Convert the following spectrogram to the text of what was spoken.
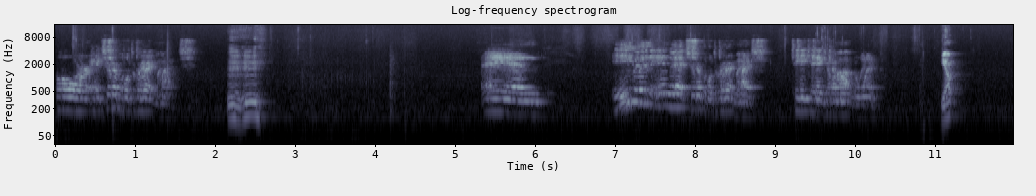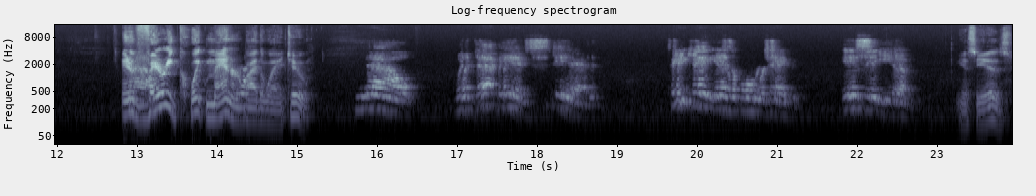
for a triple threat match. Mm-hmm. And even in that triple threat match, TK come out and win. Yep. In a Wow. very quick manner, by the way, too. Now, with that being said, TK is a former champion in CEW. Yes, he is.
